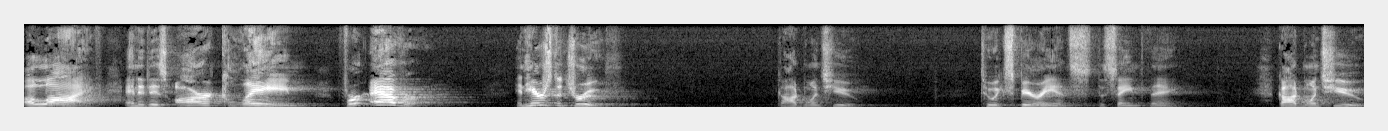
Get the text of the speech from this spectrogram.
alive, and it is our claim forever. And here's the truth God wants you to experience the same thing. God wants you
